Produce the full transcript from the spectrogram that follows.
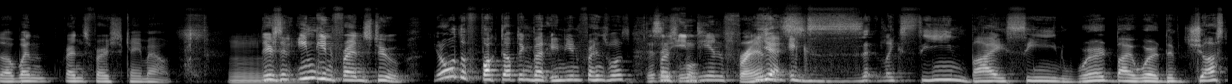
uh, when Friends first came out. Hmm. There's an Indian Friends too. You know what the fucked up thing about Indian Friends was? there's First an of all- indian friend Yeah, exa- like scene by scene, word by word. They've just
